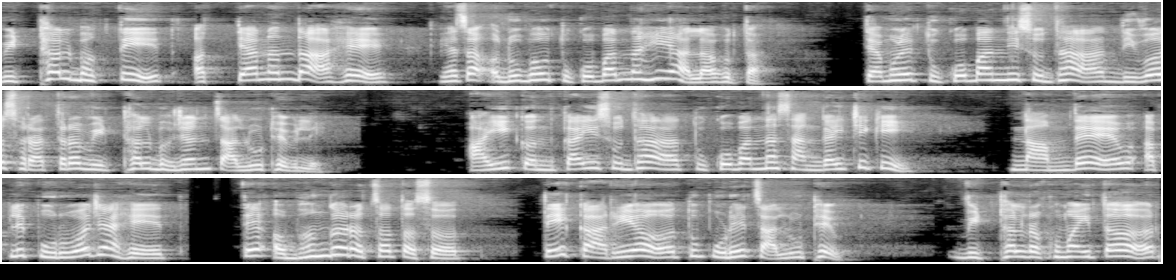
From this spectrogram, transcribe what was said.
विठ्ठल भक्तीत अत्यानंद आहे ह्याचा अनुभव तुकोबांनाही आला होता. त्यामुळे तुकोबांनी सुद्धा दिवस रात्र विठ्ठल भजन चालू ठेवले. आई कनकाई सुद्धा तुकोबांना सांगायची की नामदेव आपले पूर्वज आहेत ते अभंग रचत असत ते कार्य तू पुढे चालू ठेव. विठ्ठल रखुमाई तर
